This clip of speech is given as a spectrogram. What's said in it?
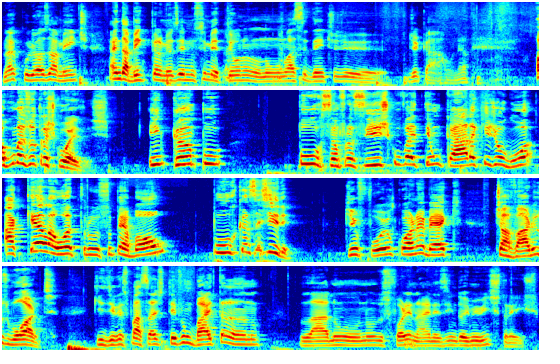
Né? Curiosamente, ainda bem que pelo menos ele não se meteu no, no, no acidente de, de carro. Né? Algumas outras coisas. Em campo, por São Francisco, vai ter um cara que jogou aquela outro Super Bowl por Kansas City, que foi o cornerback Chavarius Ward, que, diga-se passagem, teve um baita ano lá no, nos 49ers em 2023.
